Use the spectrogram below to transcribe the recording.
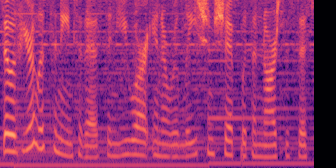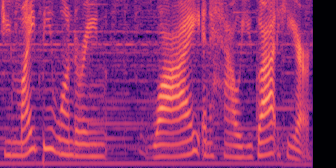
So, if you're listening to this and you are in a relationship with a narcissist, you might be wondering why and how you got here.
